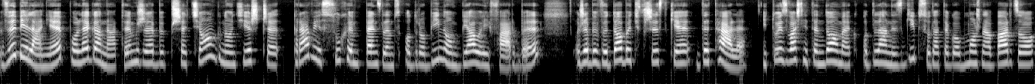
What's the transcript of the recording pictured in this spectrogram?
Wybielanie polega na tym, żeby przeciągnąć jeszcze prawie suchym pędzlem z odrobiną białej farby, żeby wydobyć wszystkie detale. I tu jest właśnie ten domek odlany z gipsu, dlatego można bardzo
